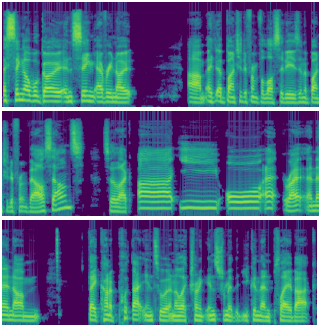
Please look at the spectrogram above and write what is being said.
a singer will go and sing every note um, at a bunch of different velocities and a bunch of different vowel sounds. So like ah, e, or, right, and then um, they kind of put that into an electronic instrument that you can then play back.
